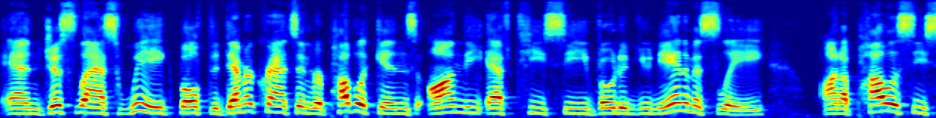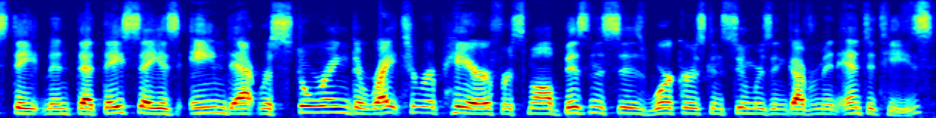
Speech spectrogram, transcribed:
And just last week, both the Democrats and Republicans on the FTC voted unanimously on a policy statement that they say is aimed at restoring the right to repair for small businesses, workers, consumers, and government entities.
